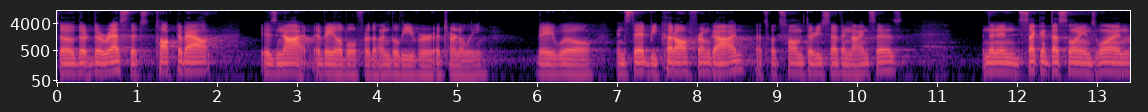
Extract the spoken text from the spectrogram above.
So, the, the rest that's talked about is not available for the unbeliever eternally. They will instead be cut off from God. That's what Psalm 37 9 says. And then in 2 Thessalonians 1,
